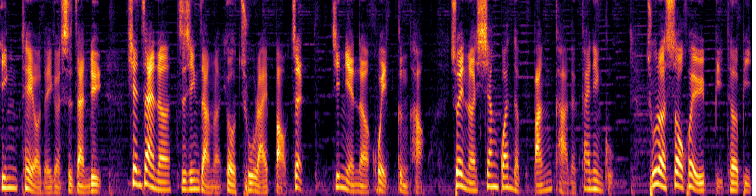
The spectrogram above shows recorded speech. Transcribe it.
Intel 的一个市占率。现在呢，执行长呢又出来保证，今年呢会更好。所以呢，相关的板卡的概念股，除了受惠于比特币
